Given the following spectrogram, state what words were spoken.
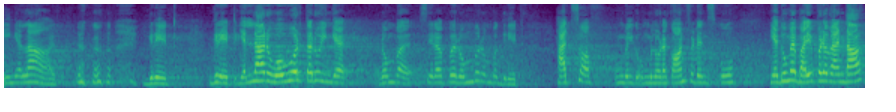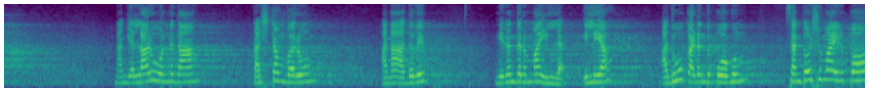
நீங்கள்லாம் கிரேட் கிரேட் எல்லாரும் ஒவ்வொருத்தரும் இங்கே ரொம்ப சிறப்பு ரொம்ப ரொம்ப கிரேட் ஹேட்ஸ் ஆஃப் உங்களுக்கு உங்களோட கான்ஃபிடென்ஸ்க்கும் எதுவுமே பயப்பட வேண்டாம். நாங்கள் எல்லாரும் ஒன்று தான் கஷ்டம் வரும். ஆனால் அதுவே நிரந்தரமாக இல்லை. இல்லையா? அதுவும் கடந்து போகும். சந்தோஷமா இருப்போம்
